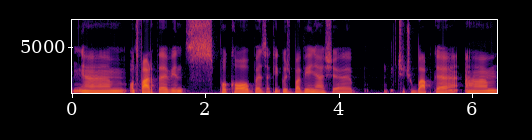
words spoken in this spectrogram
em, otwarte, więc spoko, bez jakiegoś bawienia się ciuciu babkę, em,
